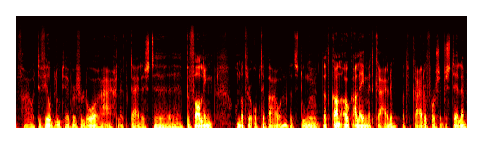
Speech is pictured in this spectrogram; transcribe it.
vrouwen te veel bloed hebben verloren eigenlijk tijdens de eh, bevalling, om dat weer op te bouwen. Dat, doen we, dat kan ook alleen met kruiden, dat we kruiden voor ze bestellen.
